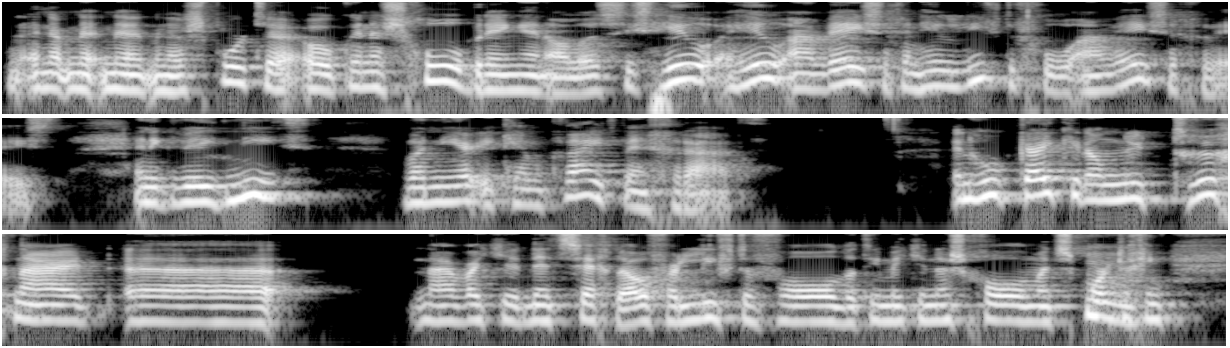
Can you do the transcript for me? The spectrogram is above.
en met, met, naar sporten ook en naar school brengen en alles. Het is heel, heel aanwezig en heel liefdevol aanwezig geweest. En ik weet niet wanneer ik hem kwijt ben geraakt. En hoe kijk je dan nu terug naar, eh, naar wat je net zegt over liefdevol, dat hij met je naar school, met sporten Hmm. ging?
